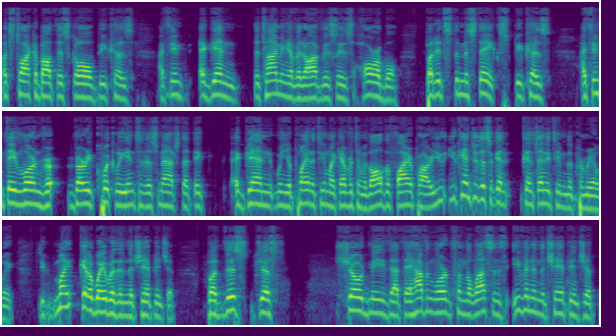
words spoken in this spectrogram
Let's talk about this goal because I think, again, the timing of it obviously is horrible, but it's the mistakes because I think they learned ver- very quickly into this match that they, again, when you're playing a team like Everton with all the firepower, you, you can't do this again against any team in the Premier League. You might get away with it in the championship, but this just showed me that they haven't learned from the lessons, even in the championship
